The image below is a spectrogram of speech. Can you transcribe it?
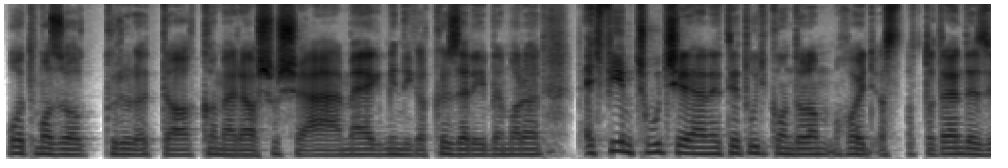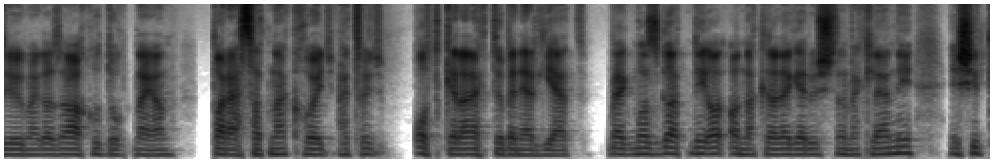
ott mozog körülötte a kamera, sose áll meg, mindig a közelében marad. Egy film csúcsjelenetét úgy gondolom, hogy azt, ott a rendező meg az alkotók nagyon parázhatnak, hogy, hát, hogy ott kell a legtöbb energiát megmozgatni, annak kell a legerősebbnek lenni, és itt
